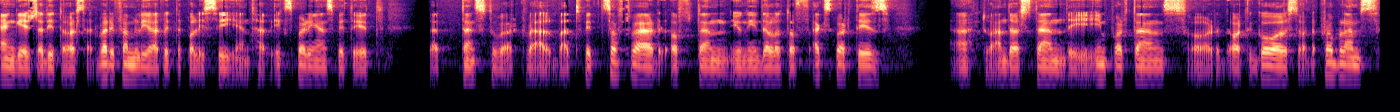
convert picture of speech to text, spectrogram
engaged editors are very familiar with the policy and have experience with it. That tends to work well. But with software, often you need a lot of expertise uh, to understand the importance or, or the goals or the problems.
